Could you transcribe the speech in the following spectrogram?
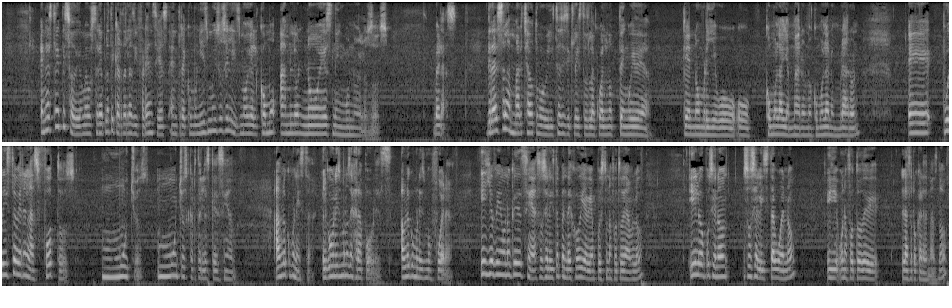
En este episodio me gustaría platicar de las diferencias entre comunismo y socialismo y el cómo AMLO no es ninguno de los dos. Verás, gracias a la marcha de automovilistas y ciclistas, la cual no tengo idea qué nombre llevó o cómo la llamaron o cómo la nombraron, eh, pudiste ver en las fotos muchos, muchos carteles que decían, hablo comunista, el comunismo nos dejará pobres, hablo comunismo fuera, y yo vi uno que decía socialista pendejo y habían puesto una foto de AMLO. Y luego pusieron socialista bueno y una foto de Lázaro Cárdenas, ¿no?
